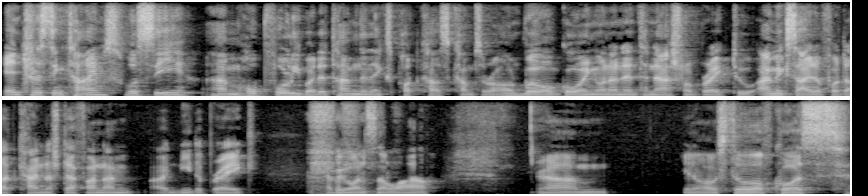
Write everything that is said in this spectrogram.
interesting times. We'll see. Um, hopefully, by the time the next podcast comes around, we're going on an international break too. I'm excited for that kind of Stefan. I'm I need a break every once in a while. Um, you know, still, of course,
